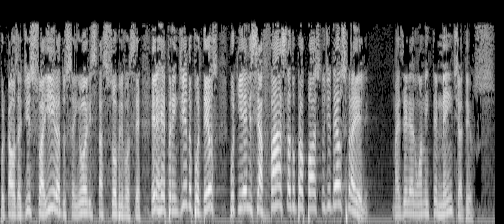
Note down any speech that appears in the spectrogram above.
Por causa disso, a ira do Senhor está sobre você. Ele é repreendido por Deus porque ele se afasta do propósito de Deus para ele. Mas ele era um homem temente a Deus.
